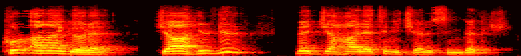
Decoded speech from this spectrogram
Kur'an'a göre cahildir ve cehaletin içerisindedir.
